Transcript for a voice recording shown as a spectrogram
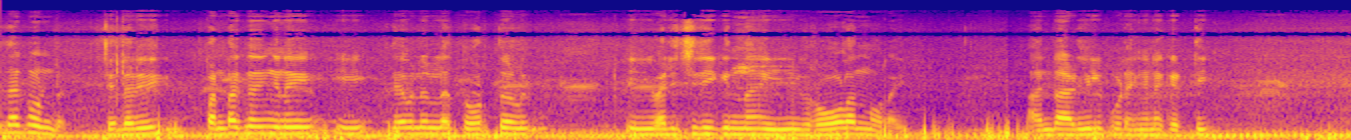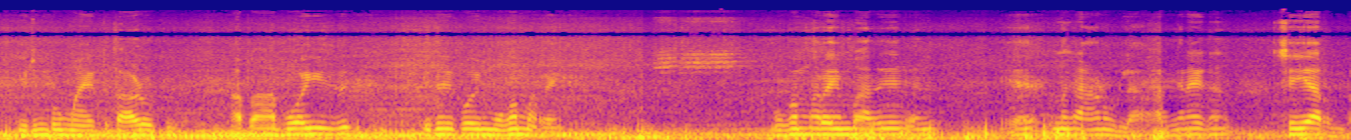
ഇതൊക്കെ ഉണ്ട്. ചിലർ പണ്ടൊക്കെ ഇങ്ങനെ ഈ ഇതേപോലെയുള്ള തോർത്തുകൾ ഈ വലിച്ചിരിക്കുന്ന ഈ റോളെന്ന് പറയും. അതിന്റെ അടിയിൽ കൂടെ ഇങ്ങനെ കെട്ടി ഇരുമ്പുമായിട്ട് താഴോട്ട് അപ്പോൾ ആ പോയി ഇത് ഇതിന് പോയി മുഖം മറയും. മുഖം മറയുമ്പോൾ അത് ഒന്നും കാണില്ല അങ്ങനെയൊക്കെ ചെയ്യാറുണ്ട്.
